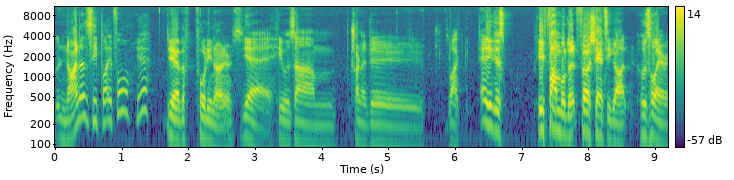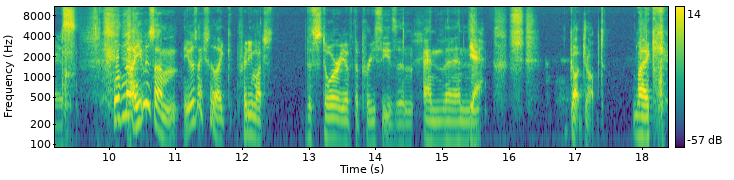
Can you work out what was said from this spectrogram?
Niners he played for. Yeah. Yeah, the 49ers. Yeah, he was um trying to do like, and he just he fumbled it first chance he got. It was hilarious. Well, no, he was um he was actually like pretty much the story of the preseason, and then Yeah, got dropped. Like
